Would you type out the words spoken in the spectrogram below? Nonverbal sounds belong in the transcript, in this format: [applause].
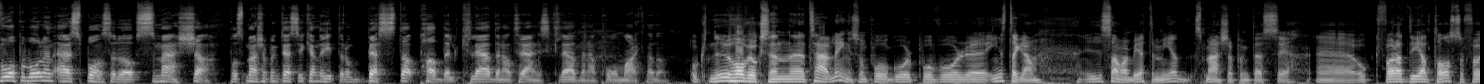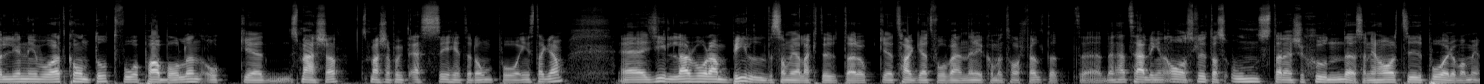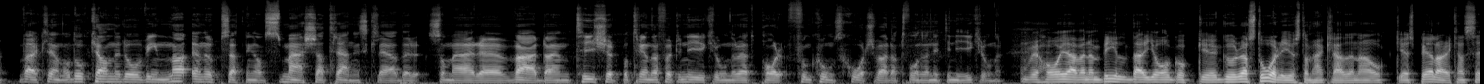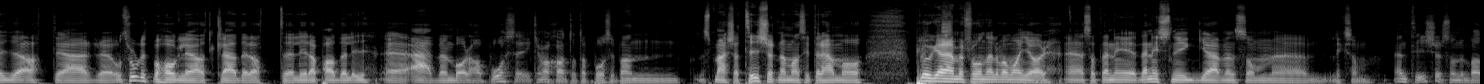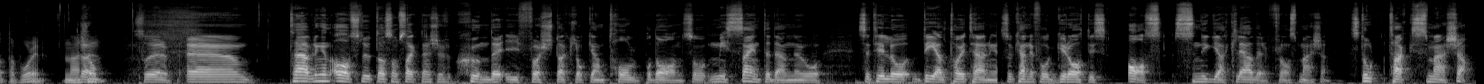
Två på bollen är sponsrad av Smasha. På smasha.se kan du hitta de bästa paddelkläderna och träningskläderna på marknaden. Och nu har vi också en eh, tävling som pågår på vår eh, Instagram i samarbete med smasha.se eh, och för att delta så följer ni vårt konto, två på bollen och Smasha. Smasha.se heter de på Instagram. Eh, Gillar våran bild som vi har lagt ut där och eh, taggar två vänner i kommentarsfältet. Eh, Den här tävlingen avslutas onsdag den 27 så ni har tid på er att vara med. Verkligen, och då kan ni då vinna en uppsättning av Smasha träningskläder som är eh, värda en t-shirt på 349 kronor och ett par funktionsshorts värda 299 kronor. Och Vi har ju även en bild där jag och eh, Gurra står i just de här kläderna och eh, spelare kan säga att det är otroligt behagliga kläder att lira paddel i eh, även bara ha på sig. Det kan vara skönt att ta på sig på en smashad t-shirt när man sitter hemma och pluggar hemifrån eller vad man gör. Eh, så att den är, den är snygg även som eh, liksom en t-shirt som du bara tar på dig när som. Så är det. Eh, tävlingen avslutas som sagt den 27 i första klockan 12 på dagen så missa inte den nu och se till att delta i tävlingen så kan ni få gratis assnygga kläder från Smasha. Stort tack Smasha!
